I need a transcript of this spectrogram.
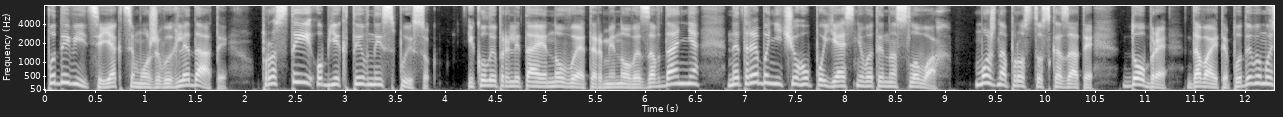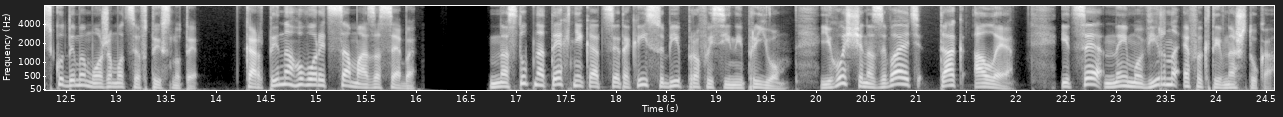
подивіться, як це може виглядати. Простий об'єктивний список. І коли прилітає нове термінове завдання, не треба нічого пояснювати на словах. Можна просто сказати: добре, давайте подивимось, куди ми можемо це втиснути. Картина говорить сама за себе. Наступна техніка це такий собі професійний прийом. Його ще називають так, але. І це неймовірно ефективна штука.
